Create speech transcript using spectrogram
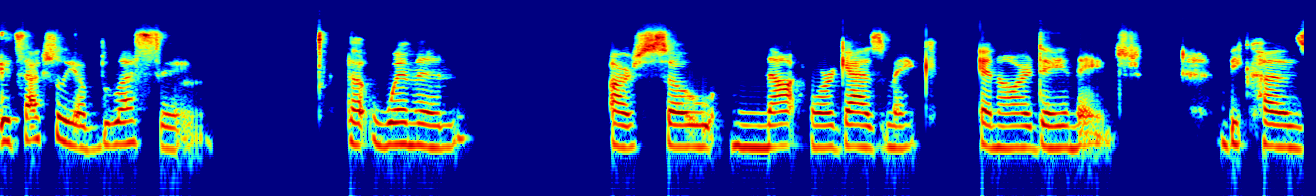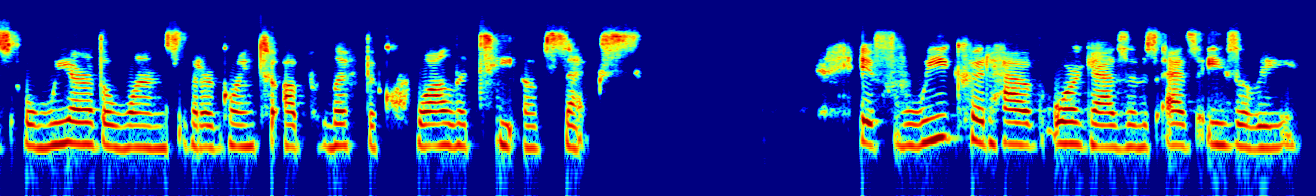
it's actually a blessing that women are so not orgasmic in our day and age because we are the ones that are going to uplift the quality of sex. If we could have orgasms as easily,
